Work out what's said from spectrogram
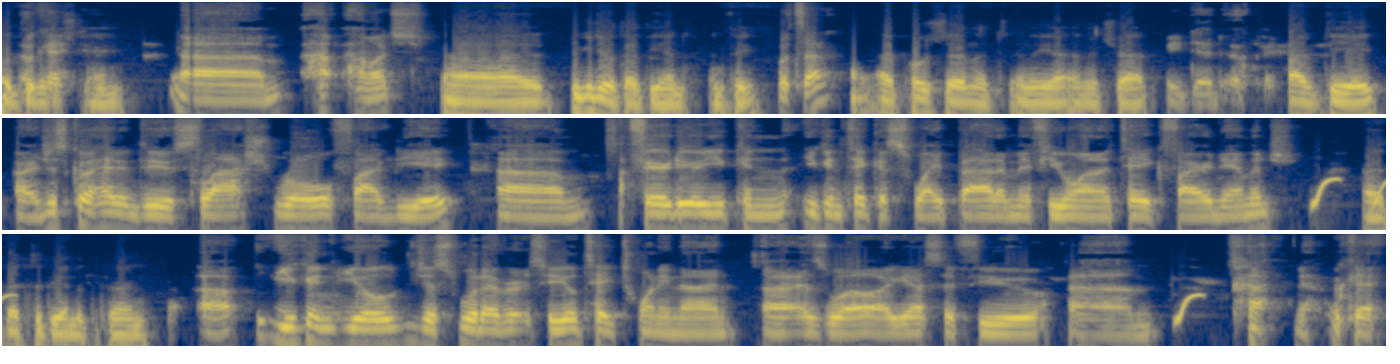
At the Okay. next turn. Um, how, how much? Uh, we can do it at the end. I think What's that? I posted it in the in the, in the chat. We did. Okay. Five d eight. All right, just go ahead and do slash roll five d eight. Um, Faradir, you can you can take a swipe at him if you want to take fire damage. All right, that's at the end of the turn. Uh, you can you'll just whatever. So you'll take twenty nine uh, as well, I guess. If you um, no, okay.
